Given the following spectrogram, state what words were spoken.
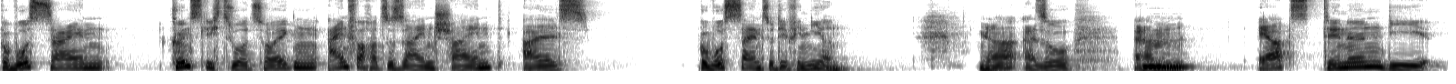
Bewusstsein künstlich zu erzeugen einfacher zu sein scheint, als Bewusstsein zu definieren. Ja, also ähm, mhm. Ärztinnen, die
